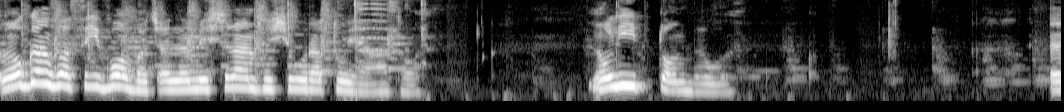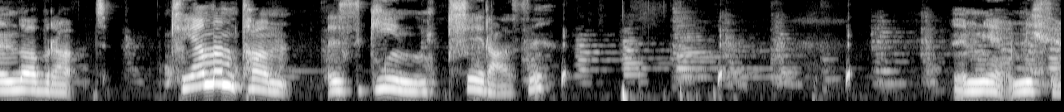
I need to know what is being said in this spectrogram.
Mogłem zasejwować, ale myślałem, że się uratuje, a to. No Lipton był. E, Dobra. Czy ja mam tam zgin trzy razy? Nie, misję.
